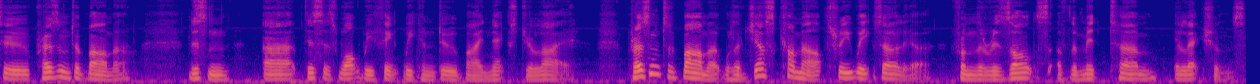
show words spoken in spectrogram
to President Obama, listen, uh, this is what we think we can do by next July. President Obama will have just come out three weeks earlier from the results of the midterm elections.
